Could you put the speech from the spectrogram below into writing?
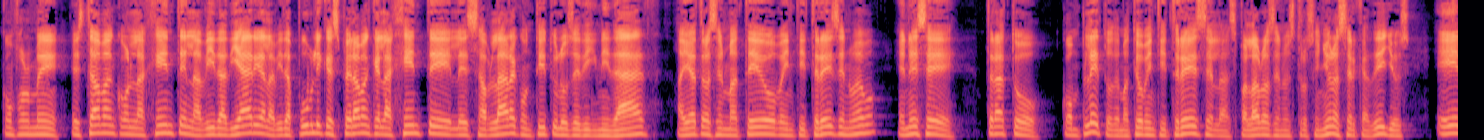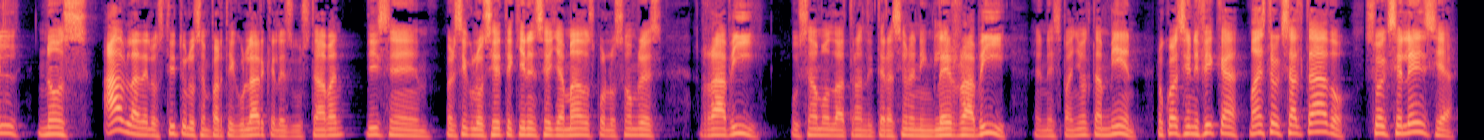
conforme estaban con la gente en la vida diaria, la vida pública, esperaban que la gente les hablara con títulos de dignidad. Allá atrás en Mateo 23 de nuevo, en ese trato completo de Mateo 23, de las palabras de nuestro Señor acerca de ellos, Él nos habla de los títulos en particular que les gustaban. Dice versículo 7, quieren ser llamados por los hombres rabí. Usamos la transliteración en inglés rabí, en español también, lo cual significa maestro exaltado, su excelencia,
